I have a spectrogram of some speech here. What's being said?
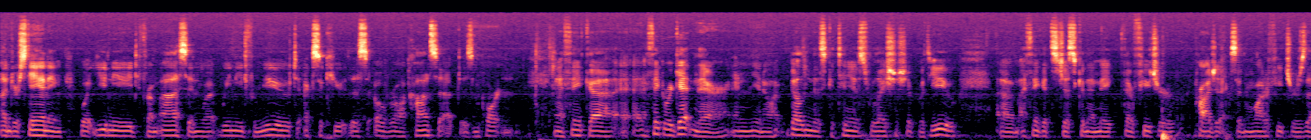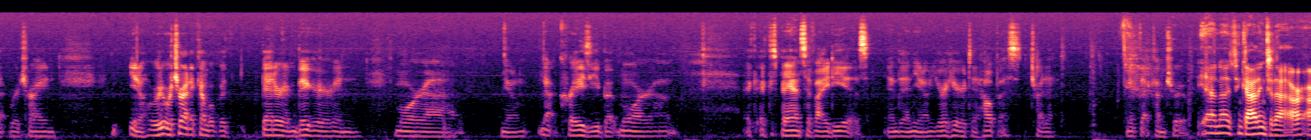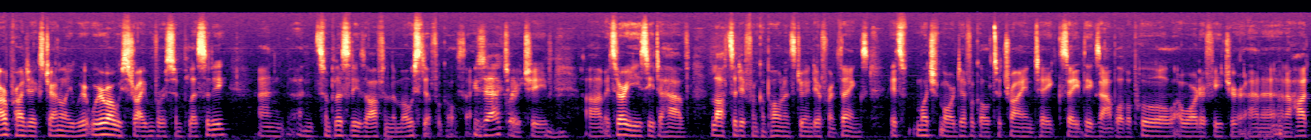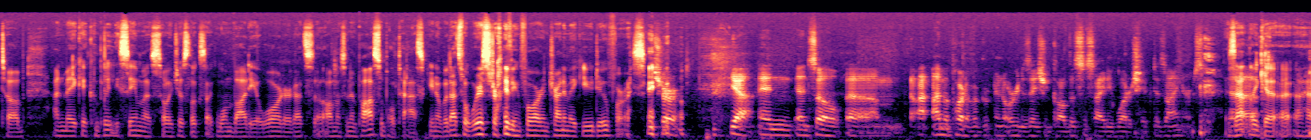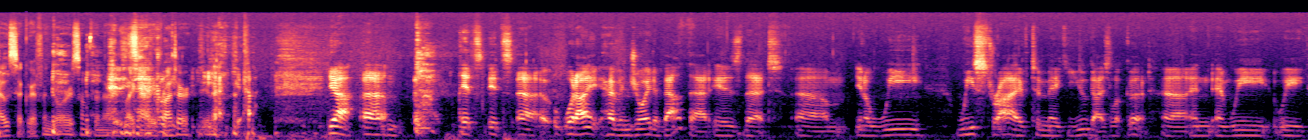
understanding what you need from us and what we need from you to execute this overall concept is important. And I think uh, I think we're getting there, and you know, building this continuous relationship with you. Um, I think it's just going to make their future projects and water features that we're trying, you know, we're, we're trying to come up with better and bigger and more, uh, you know, not crazy, but more um, ex- expansive ideas. And then, you know, you're here to help us try to make that come true. Yeah, and I think adding to that, our, our projects generally, we're, we're always striving for simplicity, and, and simplicity is often the most difficult thing Exactly. to achieve. Um, it's very easy to have lots of different components doing different things. It's much more difficult to try and take, say, the example of a pool, a water feature, and a, and a hot tub, and make it completely seamless so it just looks like one body of water. That's uh, almost an impossible task, you know. But that's what we're striving for and trying to make you do for us. Sure. know? Yeah, and and so um, I, I'm a part of a, an organization called the Society of Watershape Designers. Is that Uh, like a, a house Gryffindor or something, or like Harry Potter? you know? Yeah, yeah, yeah. Um, it's it's uh, what I have enjoyed about that is that um, you know we we strive to make you guys look good, uh, and and we we.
